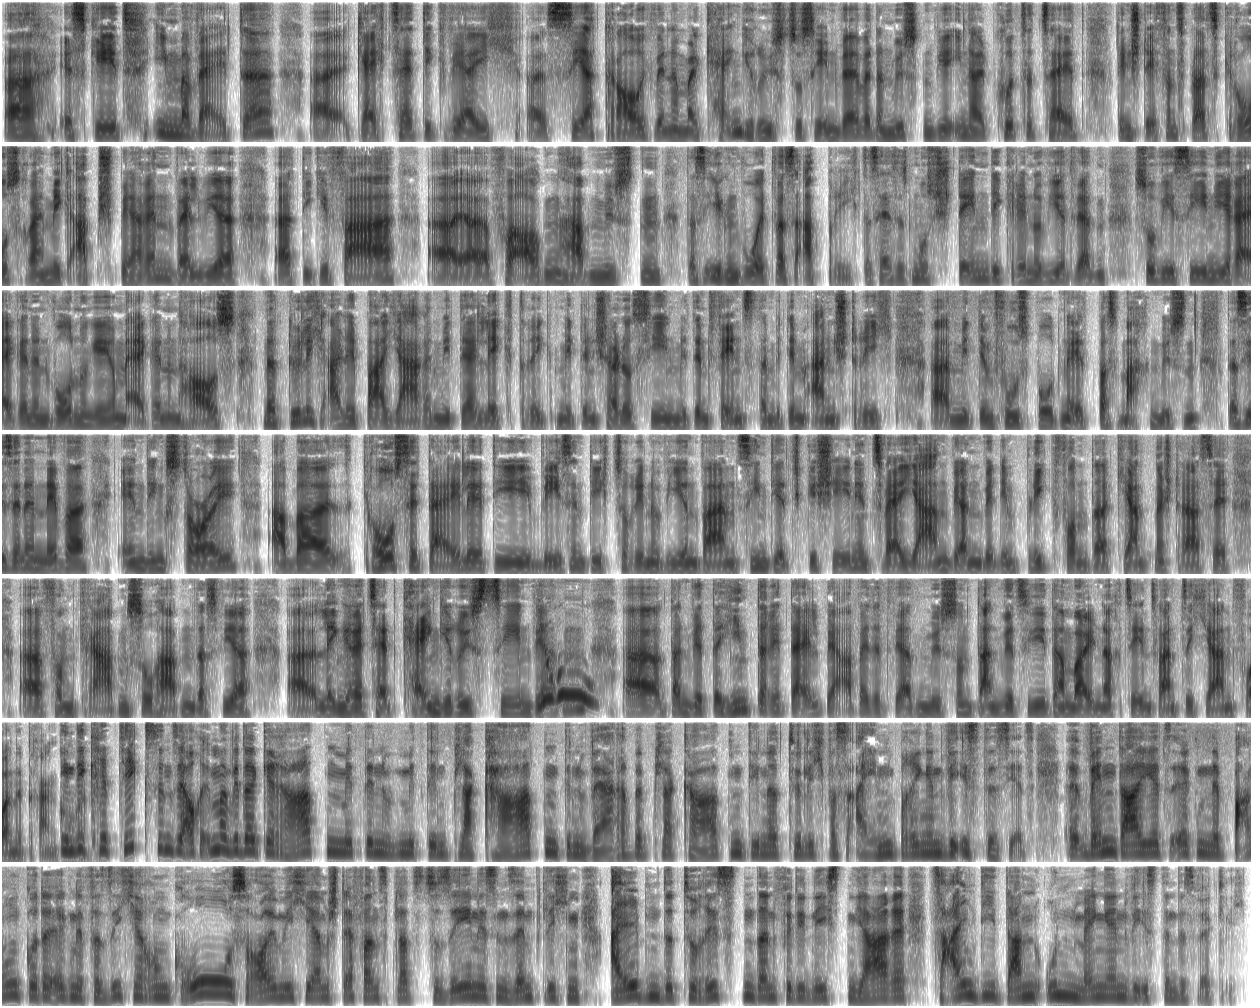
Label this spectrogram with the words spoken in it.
Äh, es geht immer weiter. Äh, gleichzeitig wäre ich äh, sehr traurig, wenn einmal kein Gerüst zu sehen wäre, weil dann müssten wir innerhalb kurzer Zeit den Stephansplatz großräumig absperren, weil wir die Gefahr vor Augen haben müssten, dass irgendwo etwas abbricht. Das heißt, es muss ständig renoviert werden, so wie Sie in Ihrer eigenen Wohnung, in Ihrem eigenen Haus natürlich alle paar Jahre mit der Elektrik, mit den Jalousien, mit den Fenstern, mit dem Anstrich, mit dem Fußboden etwas machen müssen. Das ist eine never-ending Story aber große Teile, die wesentlich zu renovieren waren, sind jetzt geschehen. In zwei Jahren werden wir den Blick von der Kärntner Straße äh, vom Graben so haben, dass wir äh, längere Zeit kein Gerüst sehen werden. Äh, dann wird der hintere Teil bearbeitet werden müssen und dann wird sie wieder mal nach 10, 20 Jahren vorne dran kommen. In die Kritik sind Sie auch immer wieder geraten mit den, mit den Plakaten, den Werbeplakaten, die natürlich was einbringen. Wie ist das jetzt? Äh, wenn da jetzt irgendeine Bank oder irgendeine Versicherung großräumig hier am Stephansplatz zu sehen ist, in sämtlichen Alben der Touristen dann für die nächsten Jahre. Zahlen die dann Unmengen? Wie ist denn das wirklich?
